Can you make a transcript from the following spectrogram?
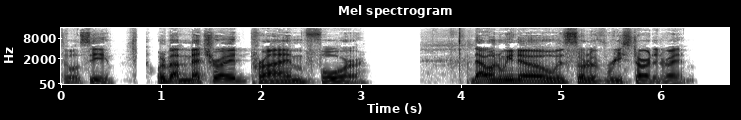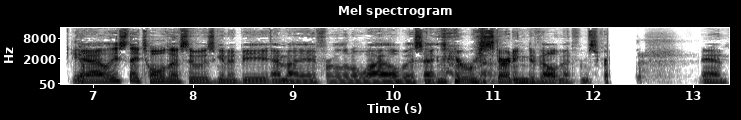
So we'll see. What about Metroid Prime Four? That one we know was sort of restarted, right? Yep. Yeah, at least they told us it was going to be MIA for a little while by saying they're restarting development from scratch. Man,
